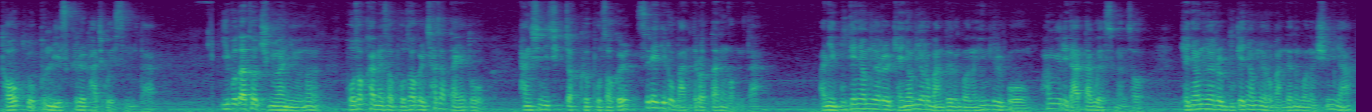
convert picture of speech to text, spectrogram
더욱 높은 리스크를 가지고 있습니다. 이보다 더 중요한 이유는 보석함에서 보석을 찾았다 해도 당신이 직접 그 보석을 쓰레기로 만들었다는 겁니다. 아니 무개념녀를 개념녀로 만드는 거는 힘들고 확률이 낮다고 했으면서 개념녀를 무개념녀로 만드는 거는 쉽냐?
